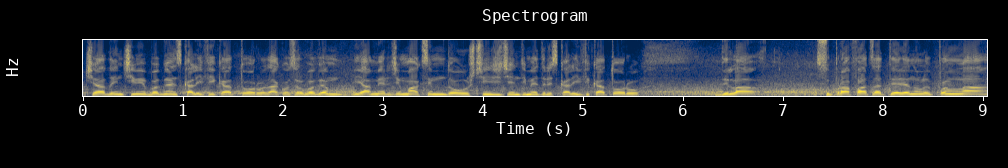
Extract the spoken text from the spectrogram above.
ce adâncime băgăm scalificatorul. Dacă o să-l băgăm, ea merge maxim 25 cm scalificatorul. De la suprafața terenului până la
